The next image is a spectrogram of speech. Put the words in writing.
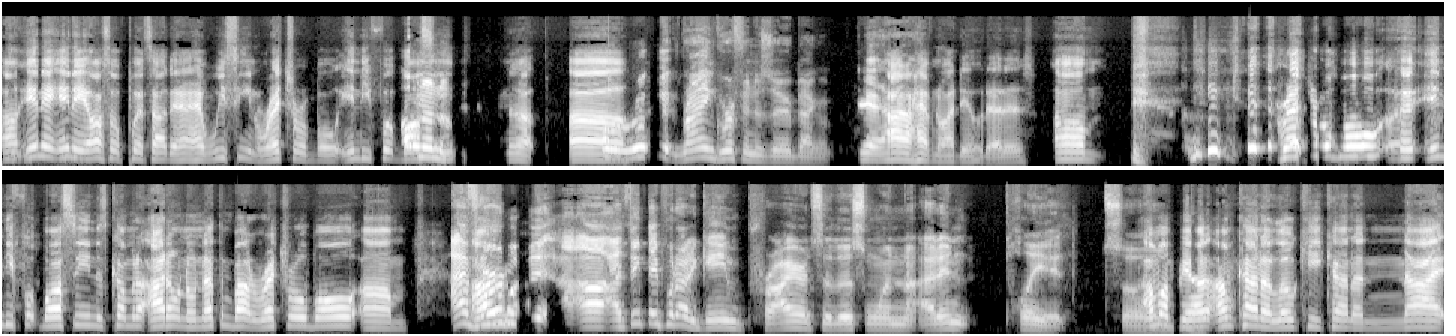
Uh, NA, NA also puts out there. Have we seen retro bowl indie football? Oh, no, no. season Up. Oh, Uh, real quick, Ryan Griffin is their backup. Yeah, I have no idea who that is. Um, retro bowl uh, indie football scene is coming up. I don't know nothing about retro bowl. Um, I've I'm- heard of it. Uh, I think they put out a game prior to this one. I didn't play it, so I'm gonna be. I'm kind of low key, kind of not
